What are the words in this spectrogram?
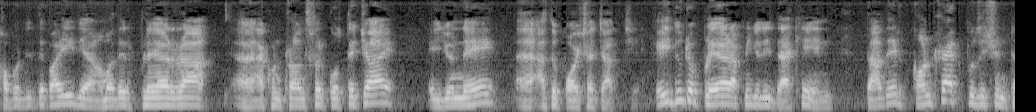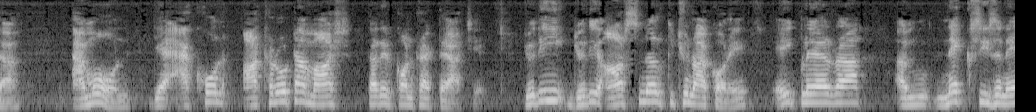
খবর দিতে পারি যে আমাদের প্লেয়াররা এখন ট্রান্সফার করতে চায়, এই জন্যে এত পয়সা চাচ্ছে। এই দুটো প্লেয়ার আপনি যদি দেখেন, তাদের কন্ট্রাক্ট পজিশনটা এমন যে এখন আঠারোটা মাস তাদের কন্ট্রাক্টে আছে। যদি যদি আর্সেনাল কিছু না করে, এই প্লেয়াররা নেক্সট সিজনে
